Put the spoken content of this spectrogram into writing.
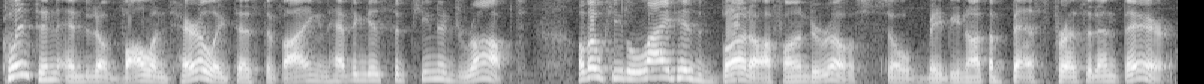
Clinton ended up voluntarily testifying and having his subpoena dropped, although he lied his butt off under oath, so maybe not the best precedent there.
